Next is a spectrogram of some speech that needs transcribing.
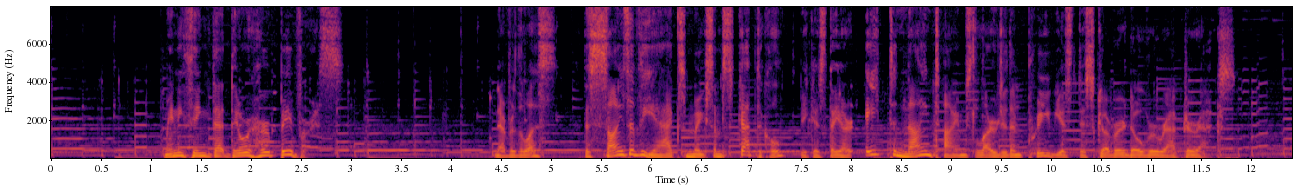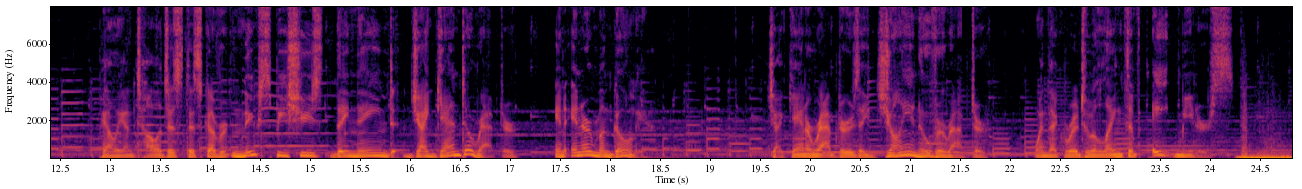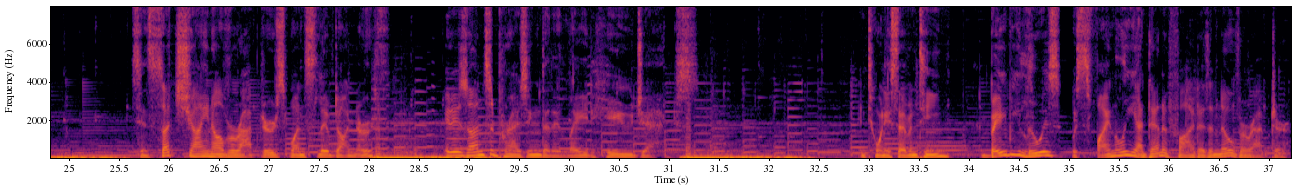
Many think that they were herbivorous. Nevertheless, the size of the axe makes them skeptical because they are 8 to 9 times larger than previous discovered Oviraptor X. Paleontologists discovered new species they named Gigantoraptor in Inner Mongolia. Gigantoraptor is a giant oviraptor, one that grew to a length of 8 meters. Since such giant oviraptors once lived on Earth, it is unsurprising that they laid huge eggs. In 2017, baby Lewis was finally identified as an oviraptor.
